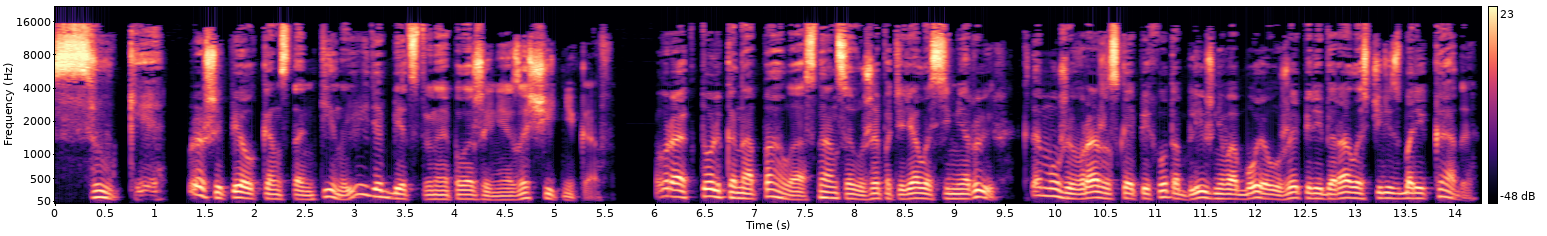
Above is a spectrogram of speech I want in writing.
«Суки!» – прошипел Константин, видя бедственное положение защитников. Враг только напал, а станция уже потеряла семерых. К тому же вражеская пехота ближнего боя уже перебиралась через баррикады.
